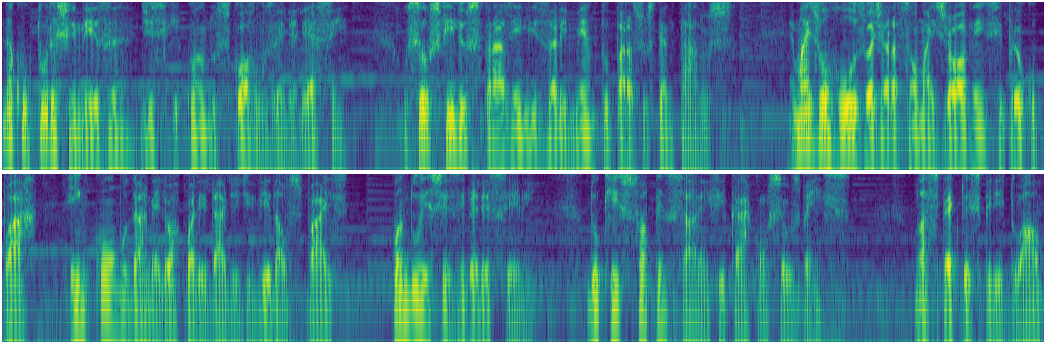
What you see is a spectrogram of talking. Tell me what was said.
Na cultura chinesa, diz que quando os corvos envelhecem, os seus filhos trazem-lhes alimento para sustentá-los. É mais honroso a geração mais jovem se preocupar em como dar melhor qualidade de vida aos pais quando estes envelhecerem, do que só pensar em ficar com seus bens. No aspecto espiritual,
